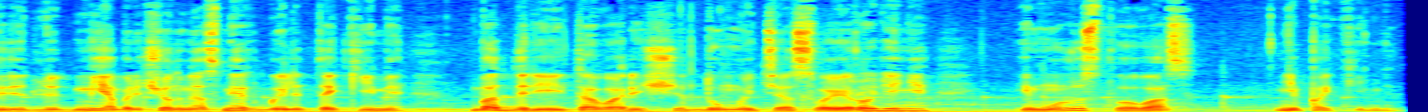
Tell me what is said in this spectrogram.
перед людьми, обреченными на смерть, были такими. «Бодрей, товарищи, думайте о своей родине, и мужество вас не покинет».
